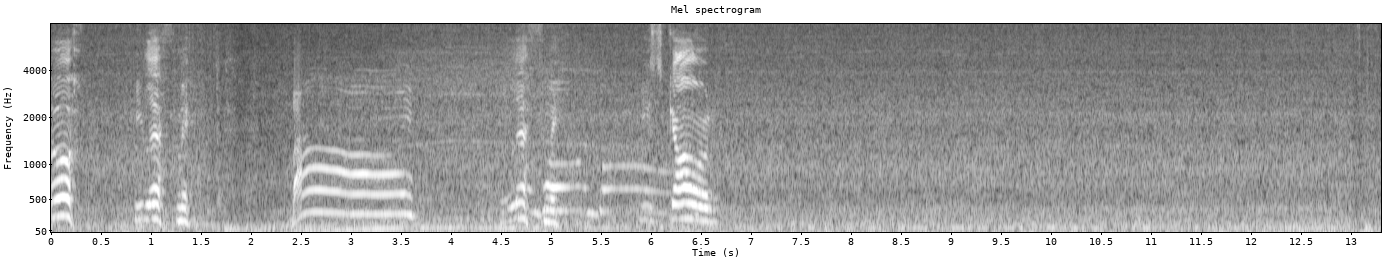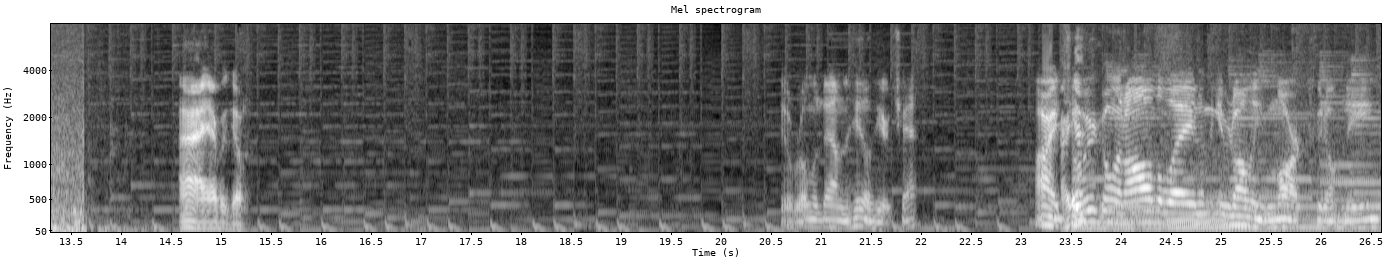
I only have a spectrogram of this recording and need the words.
Oh, he left me. Bye. He left me. He's gone. Alright, there we go. Still rolling down the hill here, chat. All right, Are so ya? we're going all the way. Let me get rid of all these marks we don't need.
